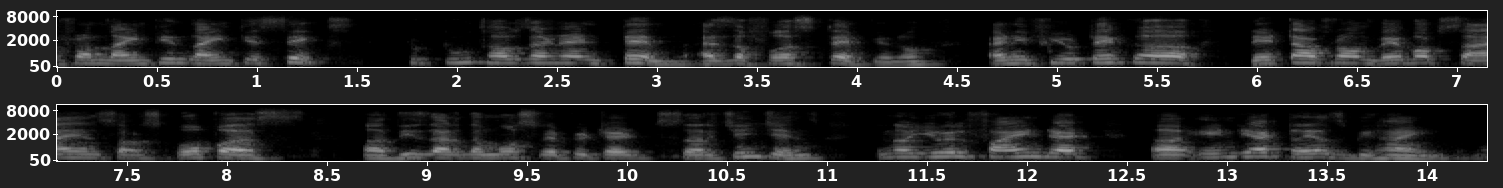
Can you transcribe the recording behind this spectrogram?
from 1996 to 2010 as the first step, you know, and if you take a data from Web of Science or Scopus, uh, these are the most reputed search engines, you know, you will find that uh, India trails behind. You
